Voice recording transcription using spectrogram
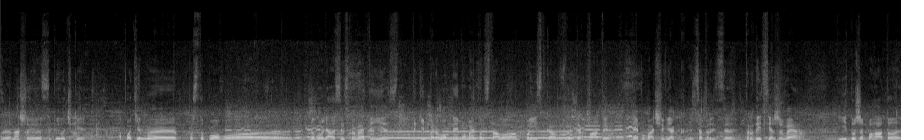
з нашої сопілочки, а потім е, поступово е, додавалися інструменти. І таким переломним моментом стала поїздка в Карпати, де я побачив, як ця традиція, традиція живе. І дуже багато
